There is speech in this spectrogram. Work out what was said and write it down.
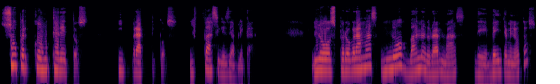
súper concretos y prácticos y fáciles de aplicar. Los programas no van a durar más de 20 minutos.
